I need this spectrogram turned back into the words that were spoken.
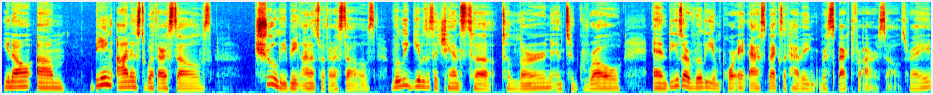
You know, um, being honest with ourselves, truly being honest with ourselves, really gives us a chance to to learn and to grow and these are really important aspects of having respect for ourselves, right?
